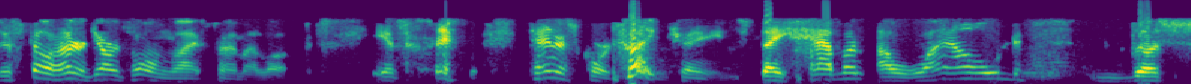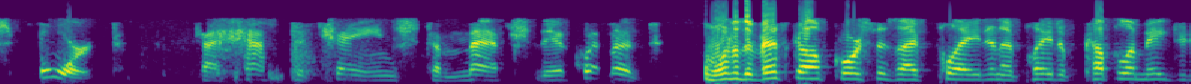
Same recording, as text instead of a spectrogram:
they're still 100 yards long. Last time I looked it's tennis courts haven't changed. They haven't allowed the sport to have to change to match the equipment. One of the best golf courses I've played, and I've played a couple of major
